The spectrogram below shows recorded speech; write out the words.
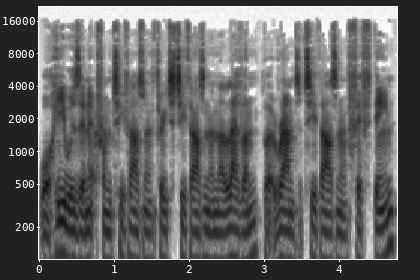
well, he was in it from 2003 to 2011, but ran to 2015.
